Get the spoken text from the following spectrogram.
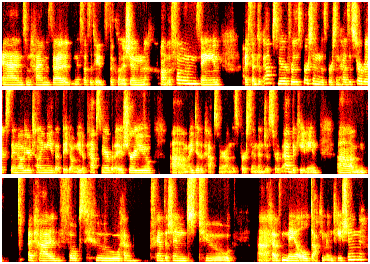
And sometimes that necessitates the clinician on the phone saying, I sent a pap smear for this person. This person has a cervix. I know you're telling me that they don't need a pap smear, but I assure you, um, I did a pap smear on this person and just sort of advocating. Um, I've had folks who have transitioned to uh, have male documentation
